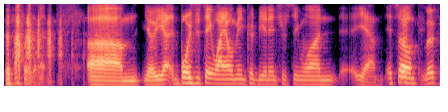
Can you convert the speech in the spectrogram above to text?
prefer that. Um, you know, yeah, Boise State, Wyoming could be an interesting one. Yeah, so Listen, listen,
